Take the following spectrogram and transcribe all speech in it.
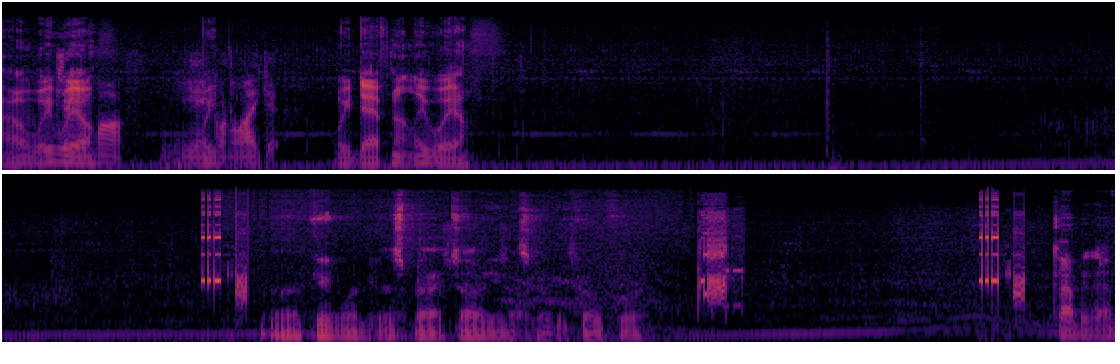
Oh, we will. him off. He ain't We- gonna like it. We definitely will. Uh, King 1 dispatch, all units going to be code for. Copy that.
